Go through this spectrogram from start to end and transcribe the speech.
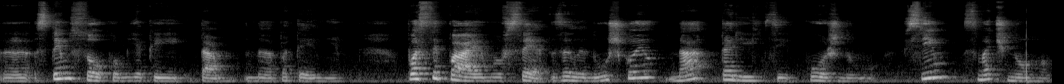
е, з тим соком, який там на пательні. Посипаємо все зеленушкою на тарільці кожному. Всім смачного!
